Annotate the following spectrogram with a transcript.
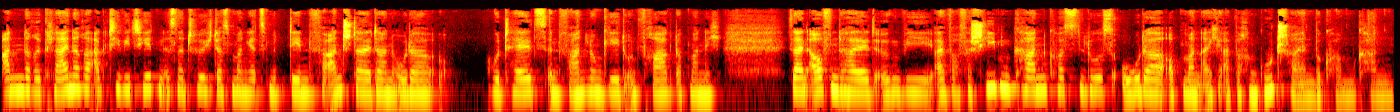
andere kleinere Aktivitäten ist natürlich, dass man jetzt mit den Veranstaltern oder Hotels in Verhandlung geht und fragt, ob man nicht seinen Aufenthalt irgendwie einfach verschieben kann, kostenlos, oder ob man eigentlich einfach einen Gutschein bekommen kann.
